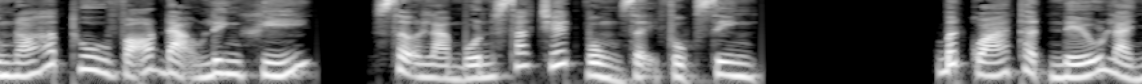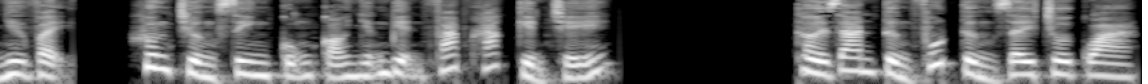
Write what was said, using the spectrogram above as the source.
chúng nó hấp thu võ đạo linh khí, sợ là muốn sát chết vùng dậy phục sinh. Bất quá thật nếu là như vậy, khương trường sinh cũng có những biện pháp khác kiềm chế. Thời gian từng phút từng giây trôi qua.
